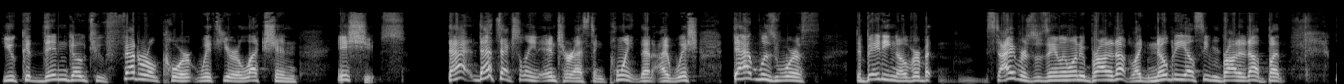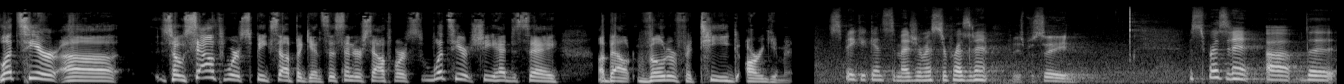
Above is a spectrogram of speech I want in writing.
you could then go to federal court with your election issues. That, that's actually an interesting point that I wish that was worth debating over, but Stivers was the only one who brought it up. Like nobody else even brought it up. But let's hear. Uh, so Southworth speaks up against this. Senator Southworth, let's hear what she had to say about voter fatigue argument. Speak against the measure, Mr. President. Please proceed. Mr. President, uh, the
